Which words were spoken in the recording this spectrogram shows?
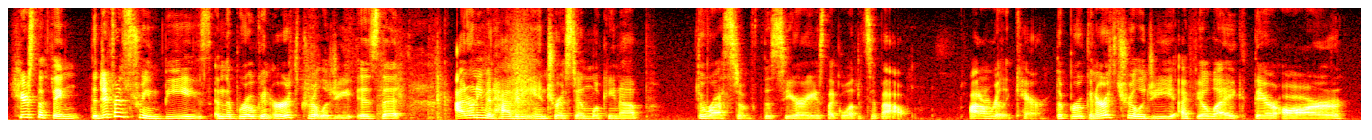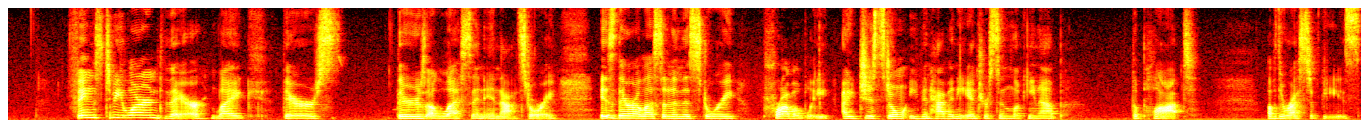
here's the thing. The difference between these and the Broken Earth trilogy is that I don't even have any interest in looking up the rest of the series, like what it's about. I don't really care. The Broken Earth trilogy, I feel like there are things to be learned there. Like there's there's a lesson in that story. Is there a lesson in this story? Probably. I just don't even have any interest in looking up the plot of the rest of these.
